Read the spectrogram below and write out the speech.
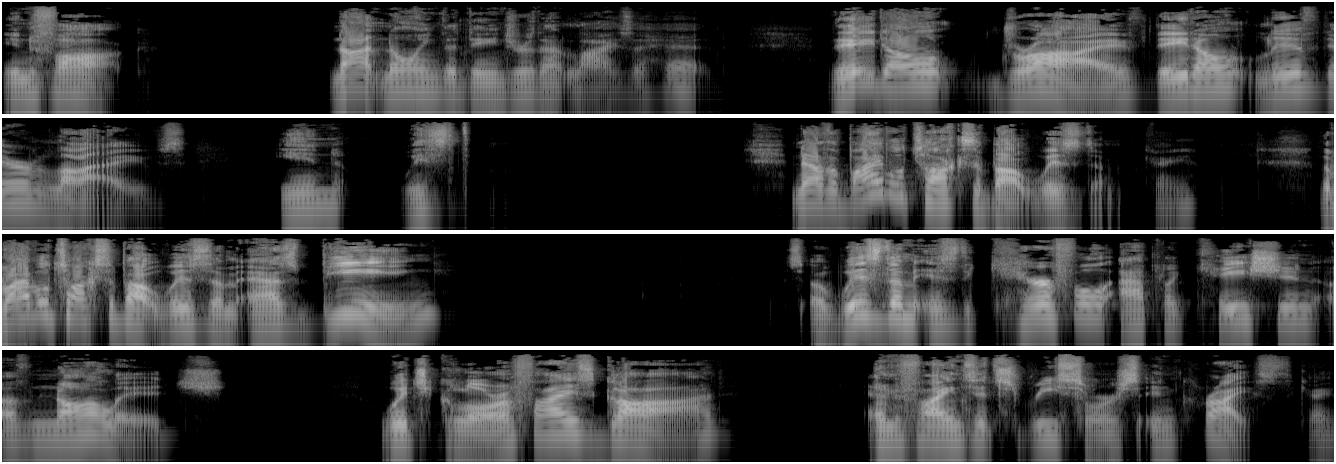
in fog, not knowing the danger that lies ahead. They don't drive, they don't live their lives in wisdom. Now, the Bible talks about wisdom, okay? The Bible talks about wisdom as being so wisdom is the careful application of knowledge which glorifies God and finds its resource in Christ, okay?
